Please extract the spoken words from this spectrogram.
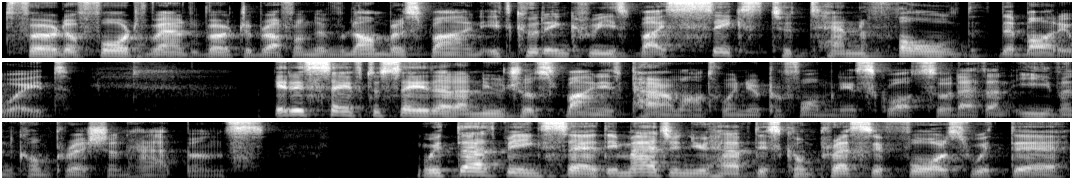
third or fourth vertebra from the lumbar spine, it could increase by 6 to 10 fold the body weight. It is safe to say that a neutral spine is paramount when you're performing a squat so that an even compression happens. With that being said, imagine you have this compressive force with the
